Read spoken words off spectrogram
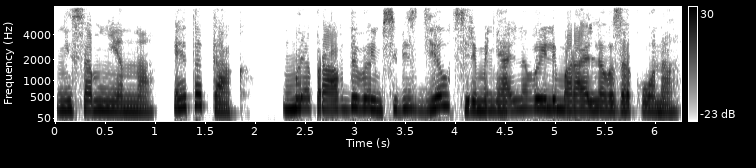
Несомненно, это так. Мы оправдываемся без дел церемониального или морального закона.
